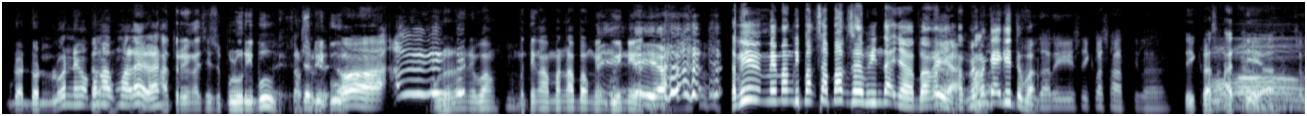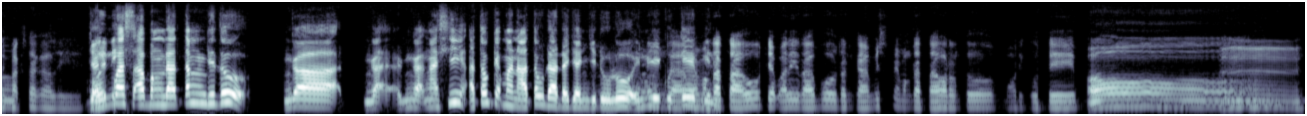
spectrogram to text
udah don duluan nengok Bang Ah. Akmal ya kan? Atur yang ngasih sepuluh ribu, seratus ribu. oh, Udah lah nih bang, penting aman lah bang minggu ini. Iya. Tapi memang dipaksa-paksa mintanya bang. iya, Akmal. memang kayak gitu bang. dari seikhlas hati lah Ikhlas Oh. hati ya. Nggak bisa dipaksa kali Jadi ini- pas abang datang gitu, nggak nggak nggak ngasih atau kayak mana atau udah ada janji dulu ini Enggak, kutip memang gitu. udah tahu tiap hari Rabu dan Kamis memang udah tahu orang tuh mau dikutip Oh, Hmm.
